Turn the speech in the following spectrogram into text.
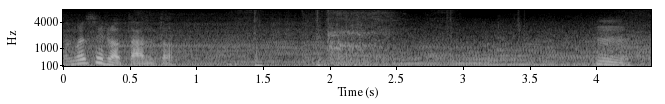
No me sirvo tanto. Hmm.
